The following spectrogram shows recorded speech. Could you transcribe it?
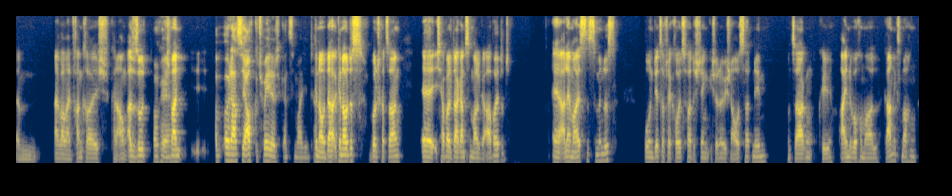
ähm, einfach mal in Frankreich, keine Ahnung. Also so, Okay. ich meine, aber, aber da hast du ja auch getradet, ganz normal jeden Tag. genau, da, genau das wollte ich gerade sagen. Äh, ich habe halt da ganz normal gearbeitet. Äh, allermeistens zumindest. Und jetzt auf der Kreuzfahrt, ich denke, ich werde wirklich eine Auszeit nehmen und sagen, okay, eine Woche mal gar nichts machen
